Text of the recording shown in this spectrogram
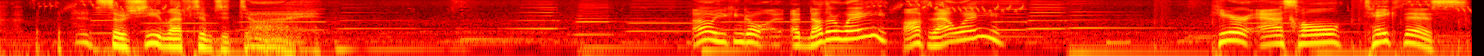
so she left him to die. Oh, you can go another way? Off that way? Here, asshole. Take this.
